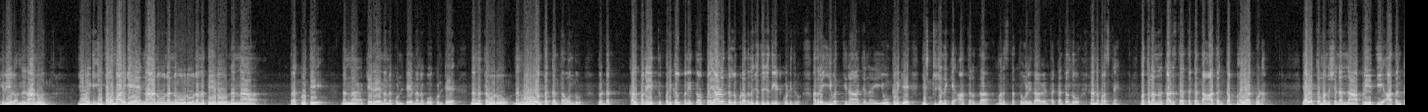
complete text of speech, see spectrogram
ಹಿರಿಯರು. ಅಂದ್ರೆ ನಾನು ಇವರಿಗೆ, ಈ ತಲೆಮಾರಿಗೆ ನಾನು, ನನ್ನ ಊರು, ನನ್ನ ತೇರು, ನನ್ನ ಪ್ರಕೃತಿ, ನನ್ನ ಕೆರೆ, ನನ್ನ ಕುಂಟೆ, ನನ್ನ ಗೋಕುಂಟೆ, ನನ್ನ ತವರು ನನ್ನ ಊರು ಅಂತಕ್ಕಂಥ ಒಂದು ದೊಡ್ಡ ಕಲ್ಪನೆ ಇತ್ತು, ಪರಿಕಲ್ಪನೆ ಇತ್ತು. ಅವ್ರ ಪ್ರಯಾಣದಲ್ಲೂ ಕೂಡ ಅದನ್ನ ಜೊತೆ ಜೊತೆಗೆ ಇಟ್ಕೊಂಡಿದ್ರು. ಆದರೆ ಇವತ್ತಿನ ಜನ ಯುವಕರಿಗೆ ಎಷ್ಟು ಜನಕ್ಕೆ ಆ ಥರದ ಮನಸ್ತತ್ವಗಳು ಇದಾವೆ ಅಂತಕ್ಕಂಥದ್ದು ನನ್ನ ಪ್ರಶ್ನೆ. ಮತ್ತು ನನ್ನನ್ನು ಕಾಡಿಸ್ತಾ ಇರ್ತಕ್ಕಂಥ ಆತಂಕ, ಭಯ ಕೂಡ. ಯಾವತ್ತು ಮನುಷ್ಯನನ್ನ ಪ್ರೀತಿ, ಆತಂಕ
